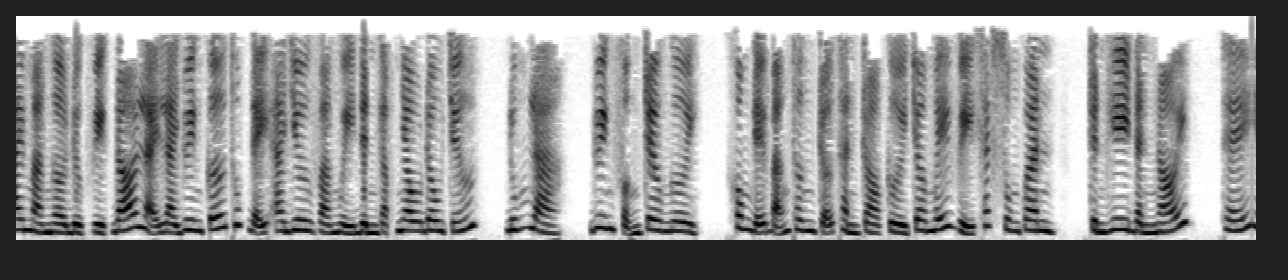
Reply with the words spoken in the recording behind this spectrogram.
ai mà ngờ được việc đó lại là duyên cớ thúc đẩy A Dư và Ngụy Đình gặp nhau đâu chứ, đúng là, duyên phận treo người, không để bản thân trở thành trò cười cho mấy vị khách xung quanh, Trình Hy đành nói, thế,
